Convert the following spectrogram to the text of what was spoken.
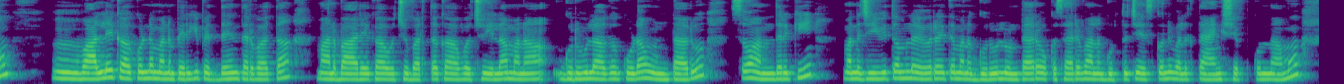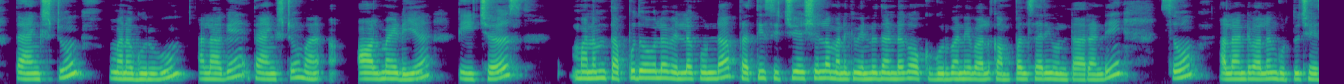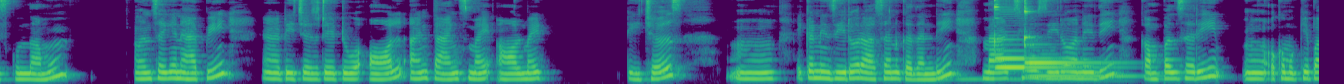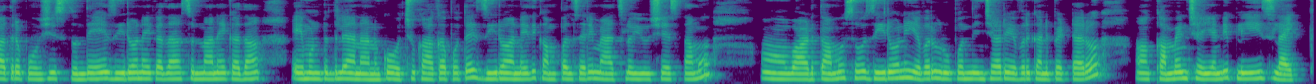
వాళ్ళే కాకుండా మనం పెరిగి పెద్దయిన తర్వాత మన భార్య కావచ్చు భర్త కావచ్చు ఇలా మన గురువులాగా కూడా ఉంటారు. సో అందరికీ మన జీవితంలో ఎవరైతే మన గురువులు ఉంటారో ఒకసారి వాళ్ళని గుర్తు చేసుకొని వాళ్ళకి థ్యాంక్స్ చెప్పుకుందాము. థ్యాంక్స్ టు మన గురువు అలాగే thanks to all my dear teachers. మనం తప్పుదోవలో వెళ్ళకుండా ప్రతి సిచ్యుయేషన్లో మనకి వెన్నుదండగా ఒక గురువు అనే వాళ్ళు కంపల్సరీ ఉంటారండి. సో అలాంటి వాళ్ళని గుర్తు చేసుకుందాము. Once again happy teachers day to all and thanks my all my teachers ఇక్కడ నేను జీరో రాశాను కదండి. మ్యాథ్స్లో జీరో అనేది కంపల్సరీ mm, ఒక ముఖ్య పాత్ర పోషిస్తుంది. ఏ జీరోనే కదా సున్నానే కదా ఏముంటుందిలే అని అనుకోవచ్చు. కాకపోతే జీరో అనేది కంపల్సరీ మ్యాథ్స్లో యూజ్ చేస్తాము వాడతాము. సో జీరోని ఎవరు రూపొందించారు ఎవరు కనిపెట్టారో కమెంట్ చేయండి. Please like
